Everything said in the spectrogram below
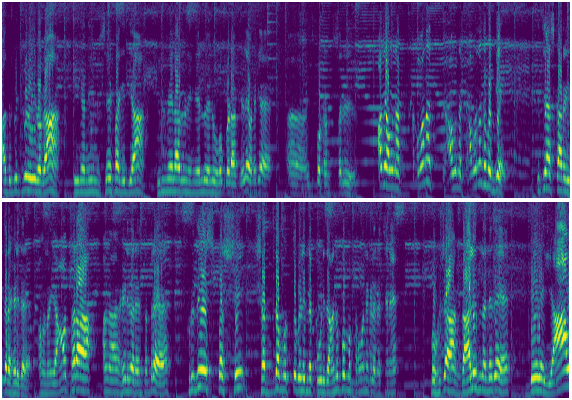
ಅದು ಬಿಟ್ಬಿಡು ಇವಾಗ. ಈಗ ನೀನು ಸೇಫ್ ಆಗಿದ್ಯಾ? ಇನ್ಮೇಲಾದ್ರೂ ನೀನು ಎಲ್ಲೂ ಎಲ್ಲೂ ಹೋಗ್ಬೇಡ ಅಂತೇಳಿ ಅವನಿಗೆ ಇದು ಕೊಟ್ಟಂತ ಸರಿ. ಆದರೆ ಅವನ ಕವನ, ಅವನ ಕವನದ ಬಗ್ಗೆ ಇತಿಹಾಸಕಾರ ಈ ಥರ ಹೇಳಿದ್ದಾರೆ. ಅವನು ಯಾವ ಥರ ಹೇಳಿದ್ದಾರೆ ಅಂತಂದರೆ, ಹೃದಯ ಸ್ಪರ್ಶಿ ಶಬ್ದ ಮುತ್ತುಗಳಿಂದ ಕೂಡಿದ ಅನುಪಮ ಕವನಗಳ ರಚನೆ. ಬಹುಶಃ ಗಾಲಿಬ್ನಲ್ಲದೆ ಬೇರೆ ಯಾವ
